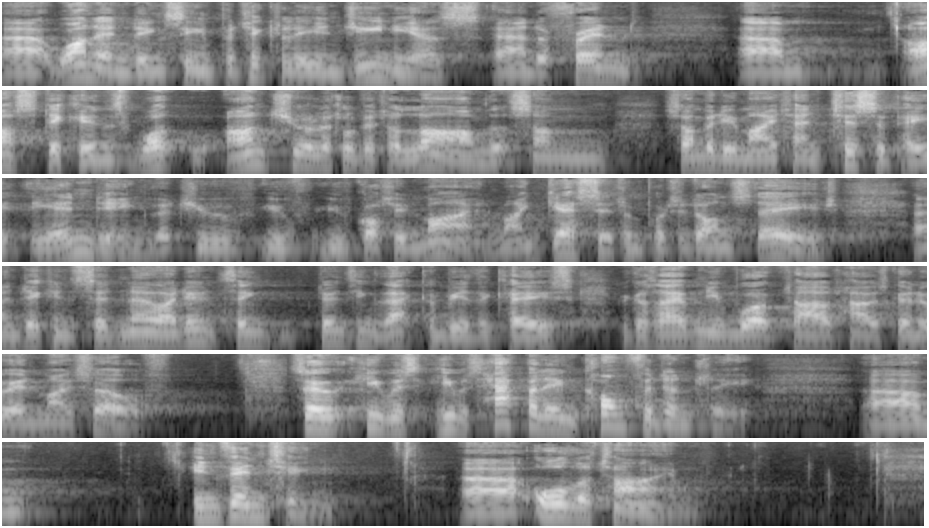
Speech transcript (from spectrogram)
Uh, one ending seemed particularly ingenious, and a friend um, asked Dickens, what, Aren't you a little bit alarmed that some, somebody might anticipate the ending that you've, you've, you've got in mind, might guess it and put it on stage? And Dickens said, No, I don't think, don't think that can be the case because I haven't even worked out how it's going to end myself. So he was, he was happily and confidently um, inventing uh, all the time.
